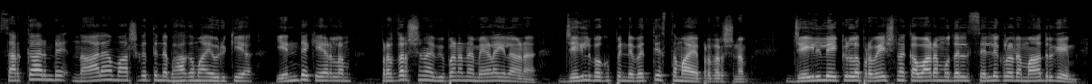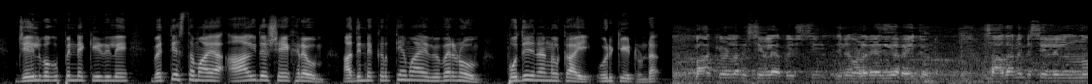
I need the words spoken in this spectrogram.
സർക്കാരിന്റെ നാലാം വാർഷികത്തിന്റെ ഭാഗമായി ഒരുക്കിയ എന്റെ കേരളം പ്രദർശന വിപണന മേളയിലാണ് ജയിൽ വകുപ്പിന്റെ വ്യത്യസ്തമായ പ്രദർശനം. ജയിലിലേക്കുള്ള പ്രവേശന കവാടം മുതൽ സെല്ലുകളുടെ മാതൃകയും ജയിൽ വകുപ്പിന്റെ കീഴിലെ വ്യത്യസ്തമായ ആയുധശേഖരവും അതിന്റെ കൃത്യമായ വിവരണവും പൊതുജനങ്ങൾക്കായി ഒരുക്കിയിട്ടുണ്ട്. ബാക്കിയുള്ള പിസ്റ്റലുകളെ അപേക്ഷിച്ച് ഇതിന് വളരെയധികം റേഞ്ച് ഉണ്ട്. സാധാരണ പിസ്റ്റലിൽ നിന്ന്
